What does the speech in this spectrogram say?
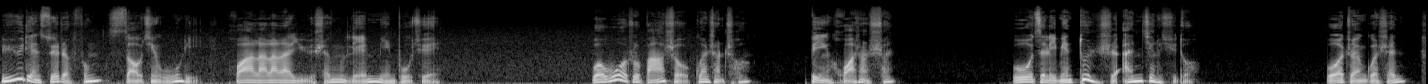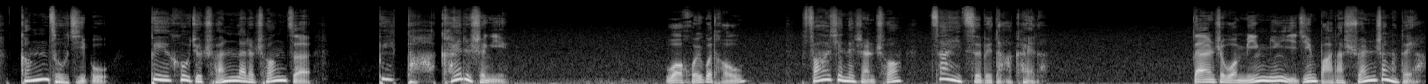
雨点随着风扫进屋里，哗啦啦的雨声连绵不绝。我握住把手，关上窗，并划上栓。屋子里面顿时安静了许多。我转过身，刚走几步，背后就传来了窗子被打开的声音。我回过头，发现那扇窗再次被打开了。但是我明明已经把它拴上了的呀，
